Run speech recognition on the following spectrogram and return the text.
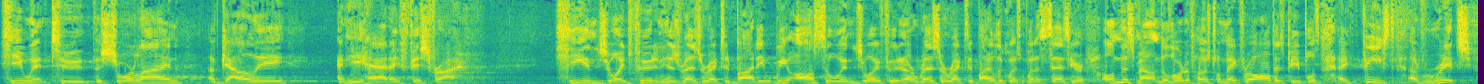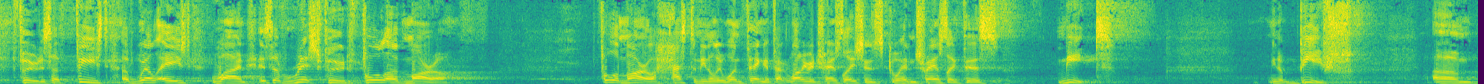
He went to the shoreline of Galilee and he had a fish fry. He enjoyed food in his resurrected body. We also enjoy food in our resurrected body. Look what, it says here. On this mountain, the Lord of hosts will make for all of his peoples a feast of rich food. It's a feast of well aged wine. It's of rich food full of marrow. Full of marrow has to mean only one thing. In fact, a lot of your translations go ahead and translate this meat. You know, beef, um,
